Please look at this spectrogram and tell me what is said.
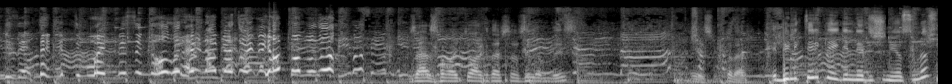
bize denetti bu etmesin ne olur evlenme Duygu yapma bunu. Biz her zamanki arkadaşlarımızın yanındayız. Evet bu kadar. E, birliktelikle ilgili ne düşünüyorsunuz?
